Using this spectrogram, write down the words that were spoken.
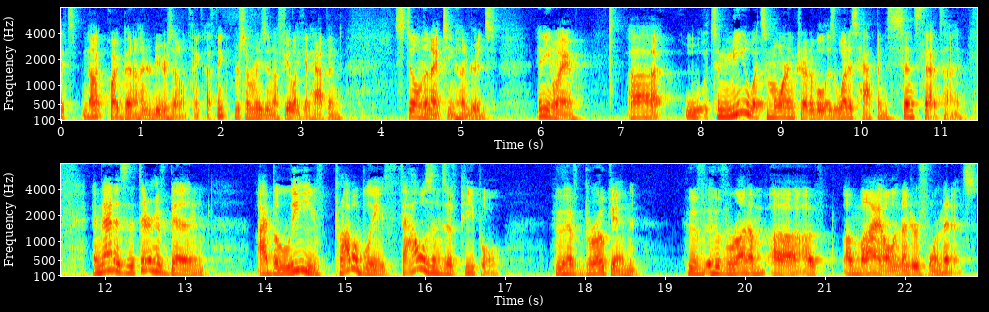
it's not quite been 100 years, I don't think. I think for some reason I feel like it happened still in the 1900s. Anyway, uh, to me, what's more incredible is what has happened since that time. And that is that there have been, I believe, probably thousands of people who have broken, who've, who've run a, a, a mile in under four minutes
